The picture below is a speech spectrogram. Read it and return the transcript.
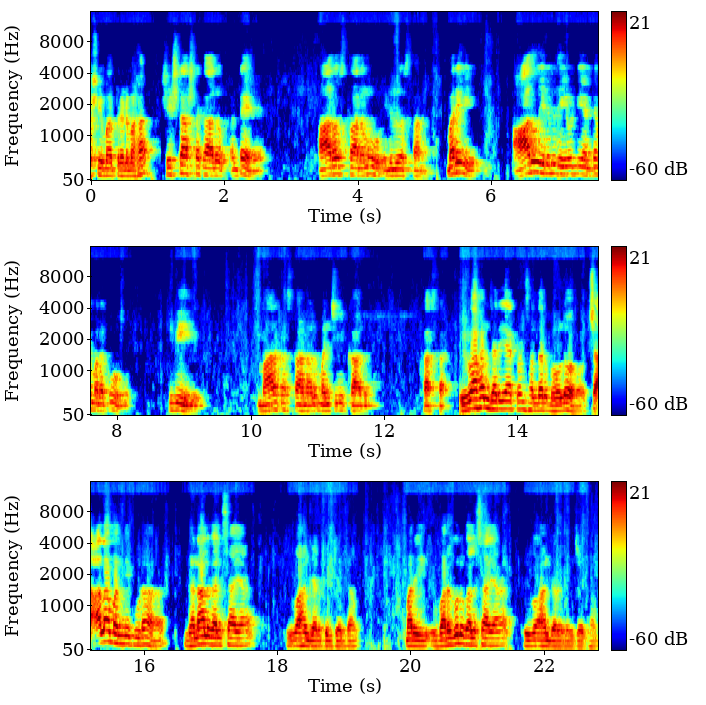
శ్రీమాత్ర నమ. శిష్టాష్టకాలు అంటే ఆరో స్థానము ఎనిమిదో స్థానం. మరి ఆరు ఎనిమిది ఏమిటి అంటే మనకు ఇవి మారక స్థానాలు మంచివి కాదు. కాస్త వివాహం జరిగేటువంటి సందర్భంలో చాలా మంది కూడా ధనాలు కలిశాయా? వివాహం జరిపించేద్దాం. మరి వరుగులు కలిశాయా? వివాహం జరిపించేద్దాం.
